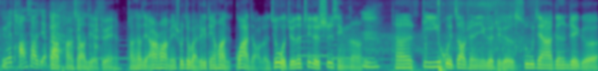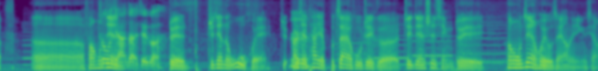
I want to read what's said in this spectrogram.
你说唐小姐吧？叫唐小姐，对，唐小姐二话没说就把这个电话给挂掉了。就我觉得这个事情呢，嗯，它第一会造成一个这个苏家跟这个呃方鸿渐家的这个对之间的误会，就而且他也不在乎这个这件事情对方鸿渐会有怎样的影响，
